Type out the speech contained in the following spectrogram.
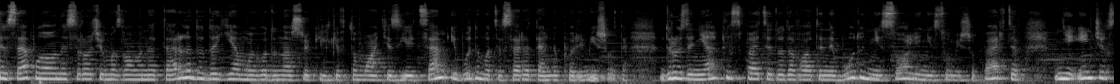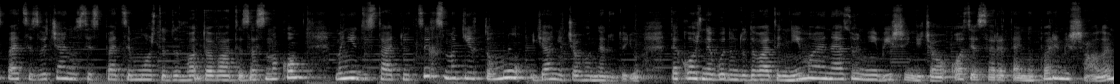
І все, плавлений сирочок ми з вами натерли, додаємо його до нашої кільки в томаті з яйцем і будемо це все ретельно перемішувати. Друзі, ніяких спецій додавати не буду, ні солі, ні сумішу перців, ні інших спецій. Звичайно, всі спеції можете додавати за смаком. Мені достатньо цих смаків, тому я нічого не додаю. Також не будемо додавати ні майонезу, ні більше нічого. Ось і все ретельно перемішали.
